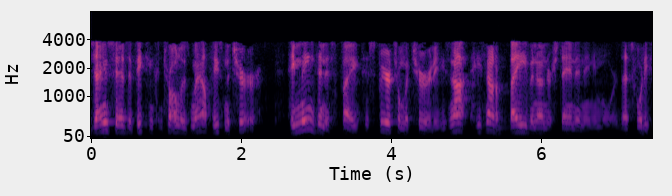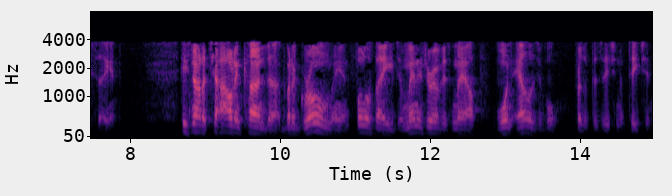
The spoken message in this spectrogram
James says if he can control his mouth, he's mature. He means in his faith, his spiritual maturity. He's not he's not a babe in understanding anymore. That's what he's saying. He's not a child in conduct, but a grown man, full of age, a manager of his mouth, one eligible for the position of teaching.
